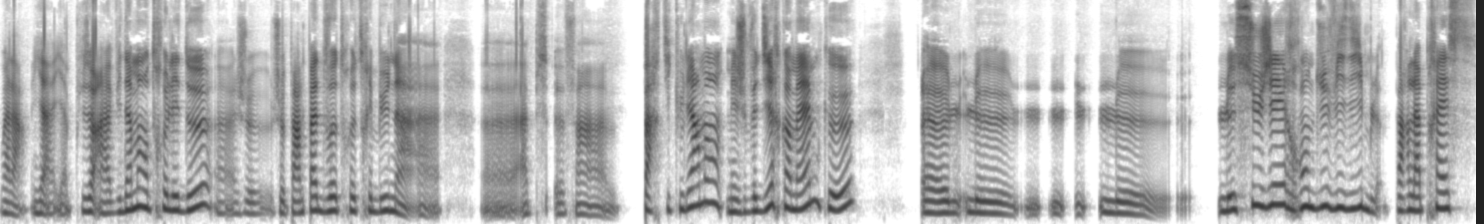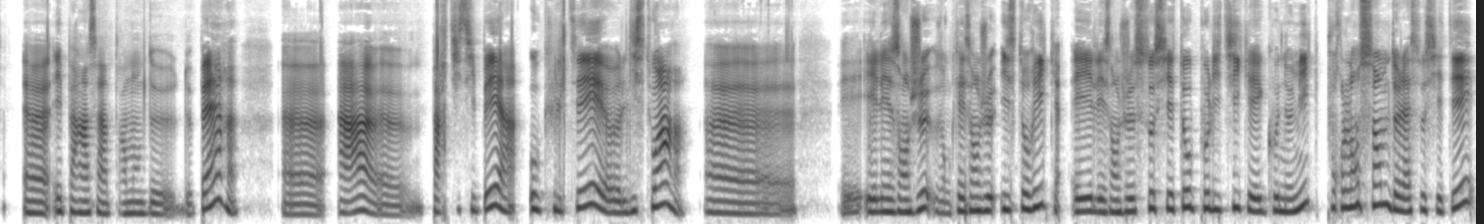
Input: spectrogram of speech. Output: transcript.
voilà, il y, a plusieurs. évidemment, entre les deux, je ne parle pas de votre tribune enfin, particulièrement, mais je veux dire quand même que le, sujet rendu visible par la presse et par un certain nombre de, pères euh, euh, participer à occulter euh, et, les enjeux, donc les enjeux historiques et les enjeux sociétaux, politiques et économiques pour l'ensemble de la société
